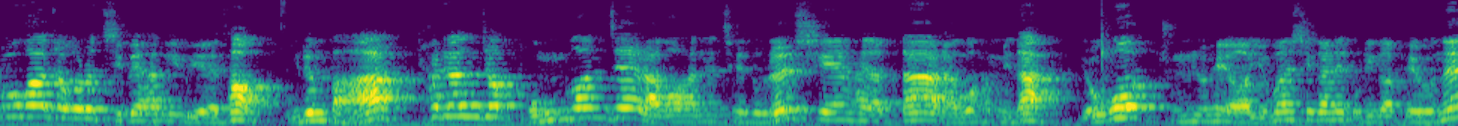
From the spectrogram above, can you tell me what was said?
효과적으로 지배하기 위해서 이른바 혈연적 봉건제라고 하는 제도를 시행하였다라고 합니다. 요거 중요해요. 이번 시간에 우리가 배우는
